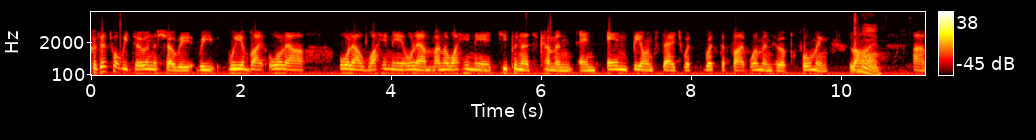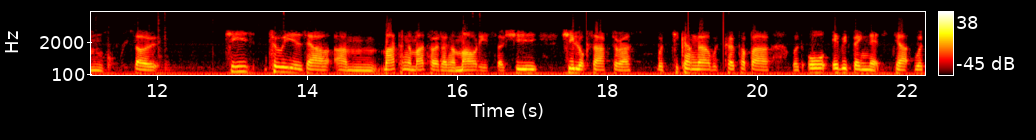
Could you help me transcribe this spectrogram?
because that's what we do in the show. We we we invite all our all our wahine, all our mana wahine tipuna to come in and and be on stage with with the five women who are performing live. Oh. Um, so she's Tui is our um, mātanga mātauranga Māori, so she she looks after us with tikanga, with kaupapa, with all everything that's te, with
